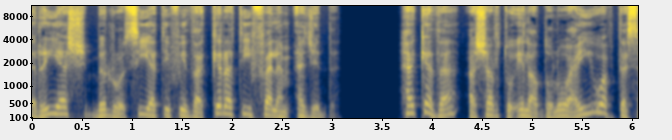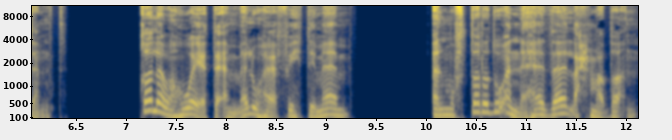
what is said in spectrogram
ريش بالروسية في ذاكرتي فلم أجد هكذا أشرت إلى ضلوعي وابتسمت قال وهو يتأملها في اهتمام المفترض أن هذا لحم ضأن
